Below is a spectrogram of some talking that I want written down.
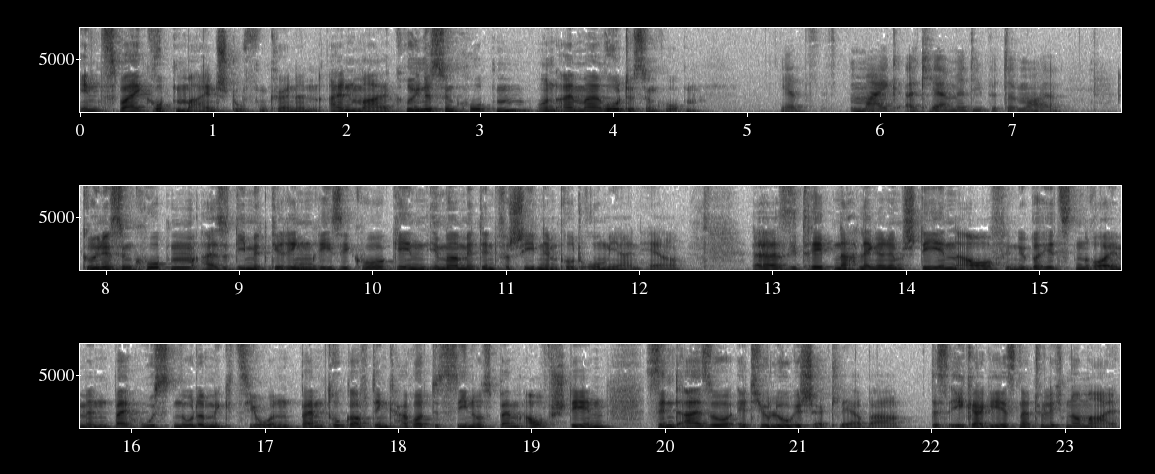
in zwei Gruppen einstufen können. Einmal grüne Synkopen und einmal rote Synkopen. Jetzt, Mike, erklär mir die bitte mal. Grüne Synkopen, also die mit geringem Risiko, gehen immer mit den verschiedenen Prodromi einher. Äh, Sie treten nach längerem Stehen auf, in überhitzten Räumen, bei Husten oder Miktion, beim Druck auf den Karotissinus, beim Aufstehen, sind also etiologisch erklärbar. Das EKG ist natürlich normal.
